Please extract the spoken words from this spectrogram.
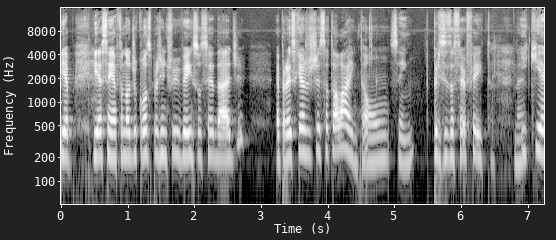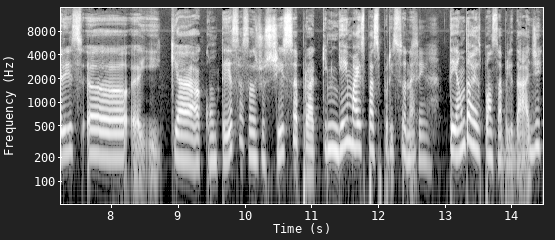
E, é- e assim, afinal de contas, pra gente viver em sociedade, é pra isso que a justiça tá lá. Então, Sim. precisa ser feita, né? E que eles ah, e que aconteça essa justiça para que ninguém mais passe por isso, né? Sim. Tendo a responsabilidade,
